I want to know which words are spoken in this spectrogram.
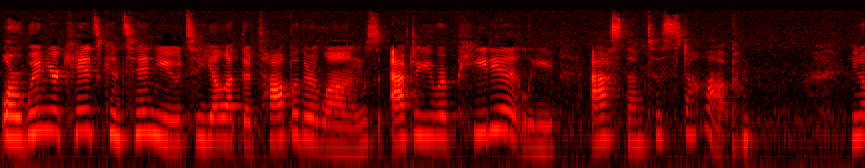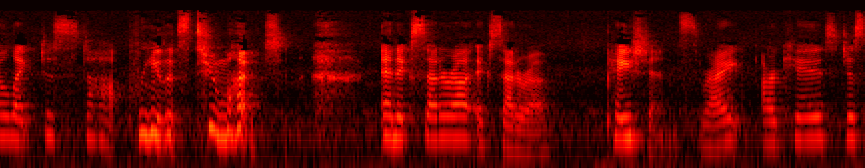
Or when your kids continue to yell at the top of their lungs after you repeatedly ask them to stop. you know, like just stop, please. It's too much. And etc. etc. Patience, right? Our kids just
